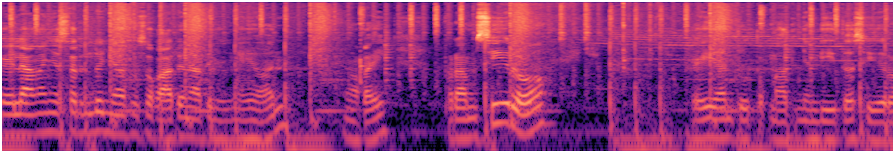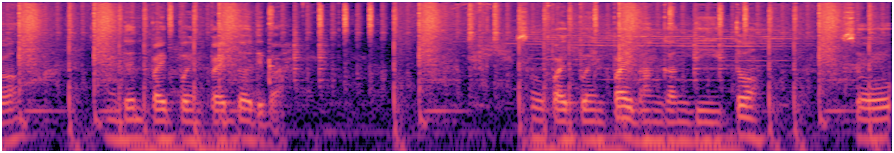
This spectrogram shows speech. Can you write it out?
kailangan niya sa relo niya, susukatin natin yun ngayon. Okay? From 0, okay, yan, tutok natin yan dito, 0. And then 5.5 daw, di ba? So 5.5 hanggang dito. So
